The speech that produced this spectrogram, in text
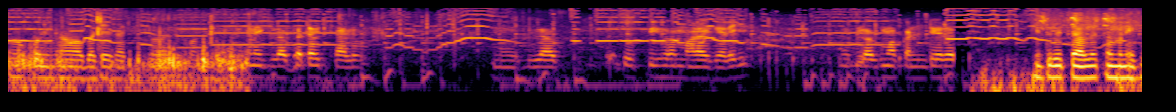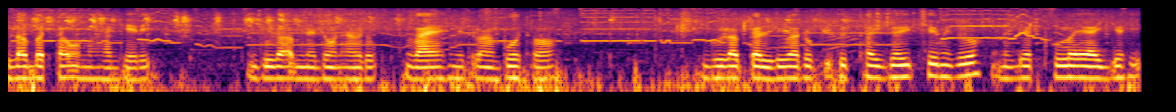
હું કોઈ નવા બટેકા પણ એક બ્લોગ બતાવું ચાલુ. ને બ્લોગ પીવા મારા ઘરે. બ્લોગમાં કન્ટેર મિત્રો ચાલો તમને ગુલાબ બતાવો મારા ઘેરે. ગુલાબને ધોણાવેલું વાય મિત્રો આમ પોથો ગુલાબ પહેલી વાર રોપ્યું તો થઈ ગઈ છે મિત્રો. અને બે ફૂલો આવી ગયા છે.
